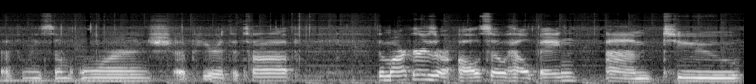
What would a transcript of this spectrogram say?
Definitely some orange up here at the top. The markers are also helping um, to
